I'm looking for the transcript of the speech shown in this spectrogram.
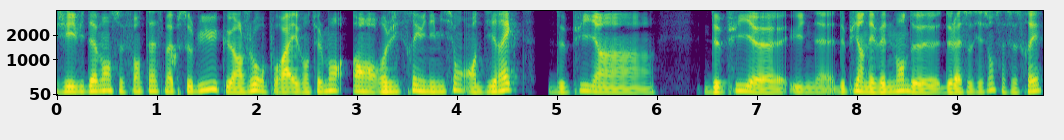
j'ai évidemment ce fantasme absolu qu'un jour on pourra éventuellement enregistrer une émission en direct depuis un, depuis, euh, une, depuis un événement de, de l'association. Ça, ce serait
